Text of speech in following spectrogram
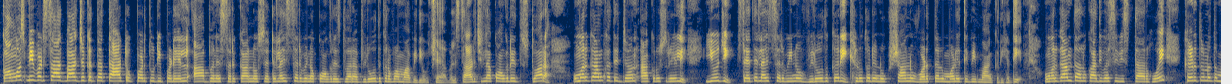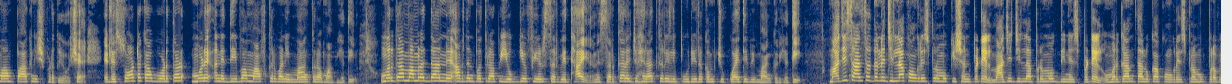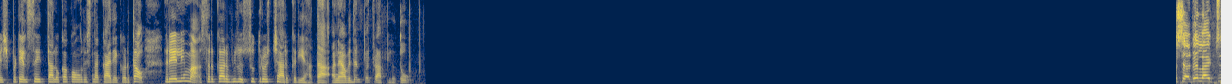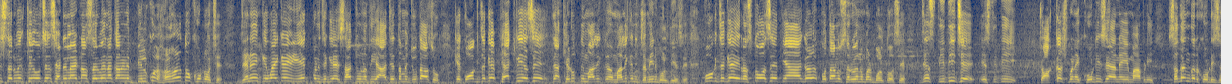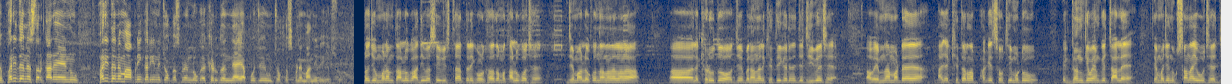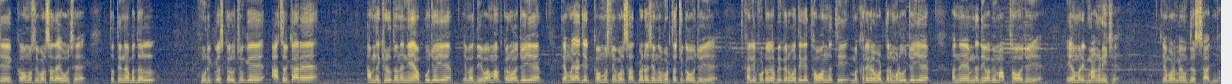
કમોસમી વરસાદ બાદ જગતના તાટ ઉપર તૂટી પડેલ આબ અને સરકારનો સેટેલાઇટ સર્વેનો કોંગ્રેસ દ્વારા વિરોધ કરવામાં આવી રહ્યો છે. વલસાડ જિલ્લા કોંગ્રેસ દ્વારા ઉમરગામ ખાતે જન આક્રોશ રેલી યોજી સેટેલાઇટ સર્વેનો વિરોધ કરી ખેડૂતોને નુકસાનનું વળતર મળે તેવી માંગ કરી હતી. ઉમરગામ તાલુકા આદિવાસી વિસ્તાર હોય ખેડૂતોનો તમામ પાક નિષ્ફળ ગયો છે. એટલે સો ટકા વળતર મળે અને દેવા માફ કરવાની માંગ કરવામાં આવી હતી. ઉમરગામ મામલતદારને આવેદનપત્ર આપી યોગ્ય ફેર સર્વે થાય અને સરકારે જાહેરાત કરેલી પૂરી રકમ ચૂકવાય તેવી માંગ કરી હતી. માજી સાંસદ અને જિલ્લા કોંગ્રેસ પ્રમુખ કિશન પટેલ, માજી જિલ્લા પ્રમુખ દિનેશ પટેલ, ઉમરગામ તાલુકા કોંગ્રેસ પ્રમુખ પ્રવેશ પટેલ સહિત તાલુકા કોંગ્રેસના કાર્યકર્તાઓ રેલીમાં સરકાર વિરુદ્ધ સૂત્રોચ્ચાર કર્યા હતા અને આવેદનપત્ર આપ્યું હતું. સેટેલાઇટ સર્વે થયો છે. સેટેલાઇટના સર્વેના કારણે બિલકુલ હળહળતો ખોટો છે. જેને કહેવાય કે એક પણ જગ્યાએ સાચું નથી. આજે તમે જોતા હશો કે કોક જગ્યાએ ફેક્ટરી હશે, ત્યાં ખેડૂતની માલિક, માલિકની જમીન બોલતી હશે. કોક જગ્યાએ રસ્તો હશે, ત્યાં આગળ પોતાનો સર્વે નંબર બોલતો હશે. જે સ્થિતિ છે, એ સ્થિતિ ચોક્કસપણે ખોટી છે અને એ માપણી સદંતર ખોટી છે. ફરી તેને સરકારે એનું, ફરી તેને માપણી કરીને ચોક્કસપણે લોકો, ખેડૂતોને ન્યાય આપવો જોઈએ. હું ચોક્કસપણે માની રહ્યો છું. જે ઉમરામ તાલુકો આદિવાસી વિસ્તાર તરીકે ઓળખાતો તાલુકો છે, જેમાં લોકો નાના નાના એટલે ખેડૂતો જે નાની ખેતી કરીને જે જીવે છે, હવે એમના માટે આજે ખેતરના પાકે સૌથી મોટું એક ધન કહેવાય એમ કે ચાલે. તેમાં જે નુકસાન આવ્યું છે, જે કમોસમી વરસાદ આવ્યું છે, તો તેના બદલ હું રિક્વેસ્ટ કરું છું કે આ સરકારે અમને ખેડૂતોને ન્યાય આપવો જોઈએ, એમના દેવા માફ કરવા જોઈએ, તેમજ આજે કમોસમી વરસાદ પડ્યો છે, એમનું વળતર ચૂકવવું જોઈએ. ખાલી ફોટોગ્રાફી કરવાથી કંઈ થવાનું નથી ખરેખર વળતર મળવું જોઈએ અને એમના દેવા બી માફ થવા જોઈએ. એ અમારી એક માંગણી છે. એ અમારો મેં ઉદ્દેશ છે આજનો.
